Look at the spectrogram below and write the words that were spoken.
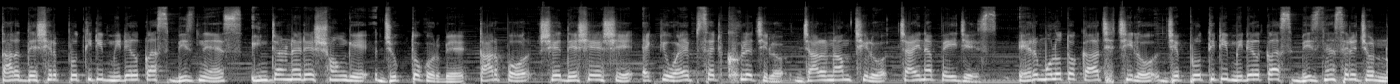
তার দেশের প্রতিটি মিডল ক্লাস বিজনেস ইন্টারনেটের সঙ্গে যুক্ত করবে। তারপর সে দেশে এসে একটি ওয়েবসাইট খুলেছিল, যার নাম ছিল চাইনা পেজেস এর মূলত কাজ ছিল যে প্রতিটি মিডল ক্লাস বিজনেসের জন্য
